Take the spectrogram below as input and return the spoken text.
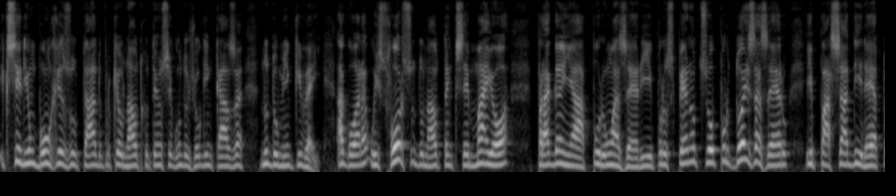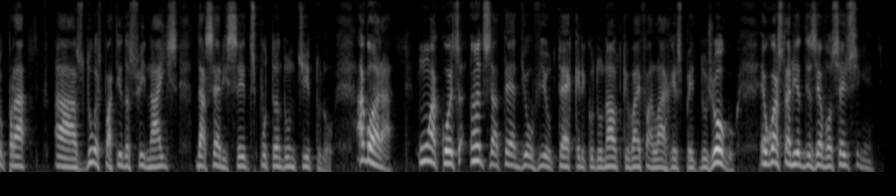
e que seria um bom resultado, porque o Náutico tem o segundo jogo em casa no domingo que vem. Agora, o esforço do Náutico tem que ser maior para ganhar por 1 a 0 e ir para os pênaltis ou por 2 a 0 e passar direto para as duas partidas finais da Série C disputando um título. Agora, uma coisa, antes até de ouvir o técnico do Náutico que vai falar a respeito do jogo, eu gostaria de dizer a vocês o seguinte:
